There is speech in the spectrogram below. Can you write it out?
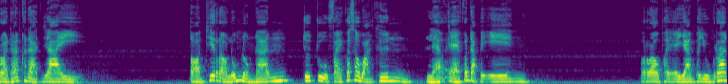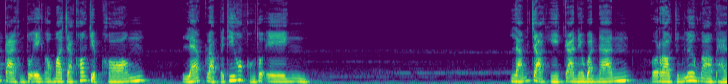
รอยน้ำขนาดใหญ่ ตอนที่เราล้มลงนั้น จู่ๆไฟก็สว่างขึ้น แล้วแอร์ก็ดับไปเอง เราพยายามพยุงร่างกายของตัวเองออกมาจากห้องเก็บของ แล้วกลับไปที่ห้องของตัวเอง หลังจากเหตุการณ์ในวันนั้น เราจึงเริ่มวางแผน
